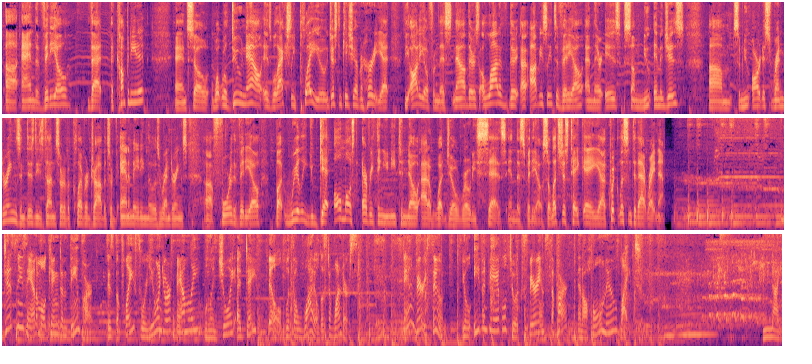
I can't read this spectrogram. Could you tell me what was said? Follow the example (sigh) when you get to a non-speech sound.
uh, and the video that accompanied it. And so, what we'll do now is we'll actually play you, just in case you haven't heard it yet, the audio from this. Now, there's a lot of, there, obviously, it's a video, and there is some new images, um, some new artist renderings, and Disney's done sort of a clever job at sort of animating those renderings uh, for the video. But really, you get almost everything you need to know out of what Joe Rohde says in this video. So, let's just take a uh, quick listen to that right now. Disney's Animal Kingdom theme park is the place where you and your family will enjoy a day filled with the wildest of wonders. And very soon, you'll even be able to experience the park in a whole new light. Night.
